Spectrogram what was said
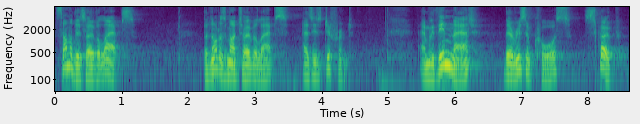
Some of this overlaps, but not as much overlaps as is different. And within that, there is, of course, scope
